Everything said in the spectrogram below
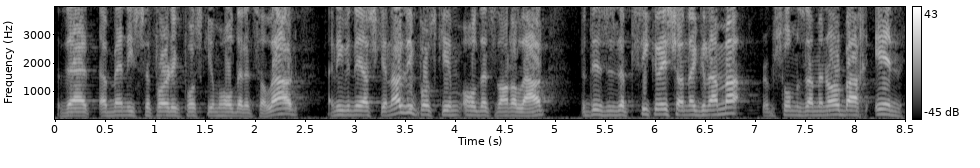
that uh, many Sephardic poskim hold that it's allowed, and even the Ashkenazi poskim hold that's not allowed. But this is a psikreshana grama. Rabbi Shlomo Zalman Auerbach in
